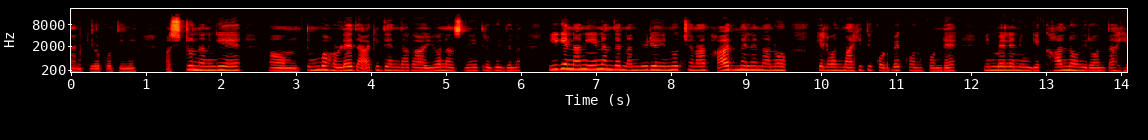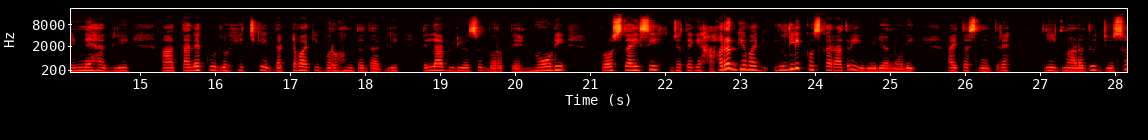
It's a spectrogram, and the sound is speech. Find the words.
ನಾನು ಕೇಳ್ಕೊತೀನಿ. ಅಷ್ಟು ನನಗೆ ತುಂಬ ಒಳ್ಳೆಯದಾಗಿದೆ ಅಂದಾಗ ಅಯ್ಯೋ ನನ್ನ ಸ್ನೇಹಿತರಿಗೂ ಇದನ್ನು, ಹೀಗೆ ನಾನು ಏನಂದೆ ನನ್ನ ವಿಡಿಯೋ ಇನ್ನೂ ಚೆನ್ನಾಗಿ ಆದಮೇಲೆ ನಾನು ಕೆಲವೊಂದು ಮಾಹಿತಿ ಕೊಡಬೇಕು ಅಂದ್ಕೊಂಡೆ ಇನ್ಮೇಲೆ ನಿಮಗೆ ಕಾಲು ನೋವು ಇರೋವಂಥ ಎಣ್ಣೆ ಆಗಲಿ ತಲೆ ಕೂದಲು ಹೆಚ್ಚಿಗೆ ದಟ್ಟವಾಗಿ ಬರೋ ಅಂಥದ್ದಾಗಲಿ ಎಲ್ಲ ವಿಡಿಯೋಸು ಬರುತ್ತೆ. ನೋಡಿ, ಪ್ರೋತ್ಸಾಹಿಸಿ, ಜೊತೆಗೆ ಆರೋಗ್ಯವಾಗಿ ಇರಲಿಕ್ಕೋಸ್ಕರ ಆದರೂ ಈ ವಿಡಿಯೋ ನೋಡಿ. ಆಯಿತಾ ಸ್ನೇಹಿತರೆ? ಈಗ ಮಾಡೋದು ಜ್ಯೂಸು.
